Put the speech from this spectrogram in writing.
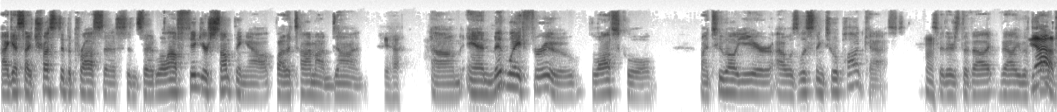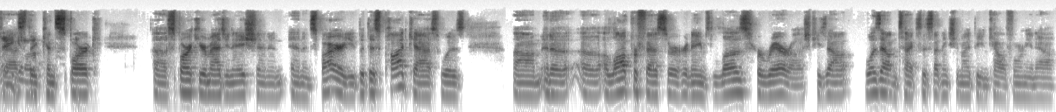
I guess I trusted the process and said, well, I'll figure something out by the time I'm done. Yeah. Um, and midway through law school, my 2L year, I was listening to a podcast. Hmm. So there's the value, value of yeah, podcast that can spark uh, spark your imagination and, and inspire you. But this podcast was um, and a, a, a, law professor. Her name's Luz Herrera. She's out was out in Texas. I think she might be in California now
